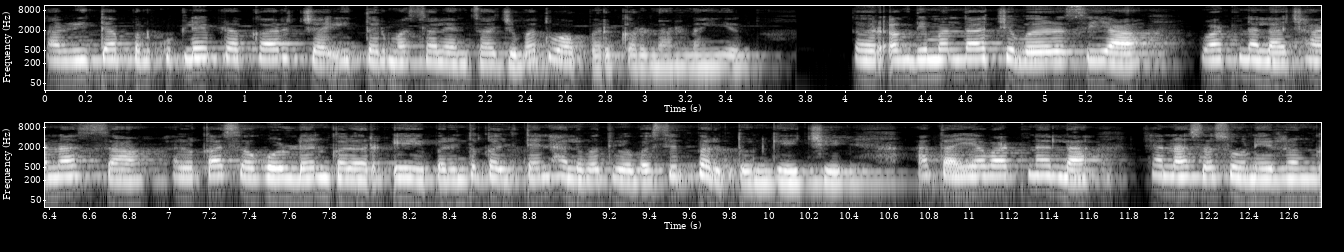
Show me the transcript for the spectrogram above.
कारण इथे आपण कुठल्याही प्रकारच्या इतर मसाल्यांचा अजिबात वापर करणार नाही तर अगदी मंदाचेवरच या वाटणाला छान असा हलकासा गोल्डन कलर येईपर्यंत कलत्याने हलवत व्यवस्थित परतून घ्यायचे. आता या वाटणाला छान असा सोनेरी रंग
